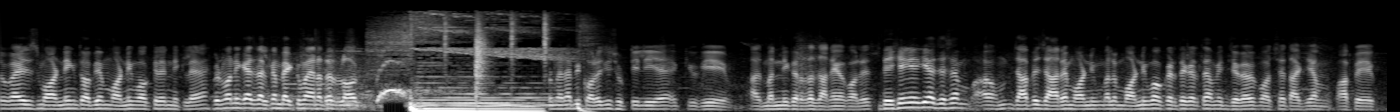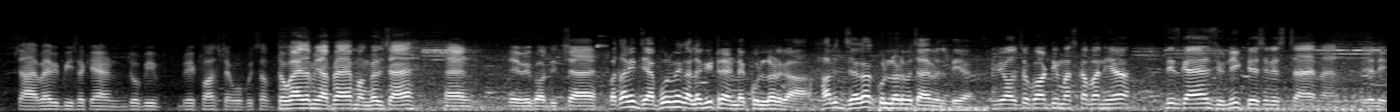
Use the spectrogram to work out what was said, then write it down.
सो गाइज़ मॉर्निंग तो अभी हम मॉर्निंग वॉक के लिए निकले हैं. Good morning guys welcome back to my another vlog तो मैंने अभी कॉलेज की छुट्टी ली है, क्योंकि आज मन नहीं कर रहा था जाने का कॉलेज देखेंगे कि जैसे हम जहाँ पे जा रहे हैं मॉर्निंग मतलब मॉर्निंग वॉक करते करते हम एक जगह पे पहुँचे ताकि हम वहाँ पे चाय वाय भी पी सकें एंड जो भी ब्रेकफास्ट है वो भी सब. तो गाइज़ हम यहाँ पे आए मंगल चाय एंड ये भी चाय. पता नहीं, जयपुर में एक अलग ही ट्रेंड है, कुल्लड़ का. हर जगह कुल्लड़ में चाय मिलती है. We also got the maska bun here this guy unique taste in इस चाय मैन रियली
